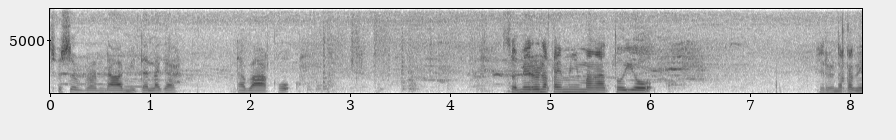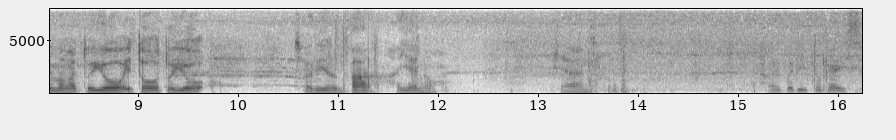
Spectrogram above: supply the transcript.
So, sobrang dami talaga. Tabako. So, meron na kami mga tuyo. Meron na kami mga tuyo. Ito, tuyo. So, dito pa. Ayan, oh. Yan. Ay pa dito guys.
